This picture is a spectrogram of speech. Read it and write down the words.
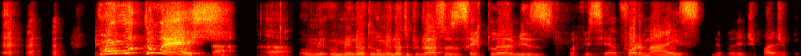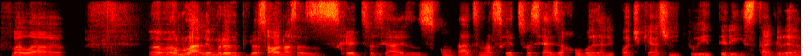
Como tu és? Tá. Ah, um, um, minuto, um minuto para os nossos reclames oficiais, formais. Depois a gente pode falar. Ah, vamos lá, lembrando para o pessoal nossas redes sociais, os contatos nas redes sociais, arroba Podcast no Twitter e Instagram,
